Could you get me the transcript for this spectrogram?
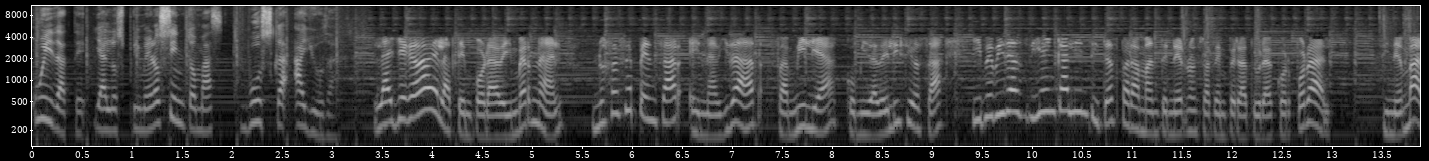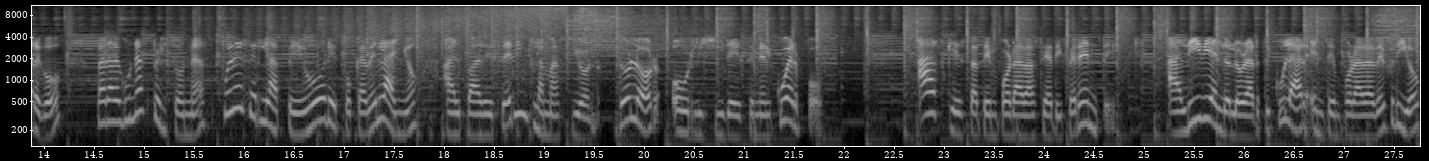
Cuídate y a los primeros síntomas busca ayuda. La llegada de la temporada invernal nos hace pensar en Navidad, familia, comida deliciosa y bebidas bien calientitas para mantener nuestra temperatura corporal. Sin embargo, para algunas personas puede ser la peor época del año al padecer inflamación, dolor o rigidez en el cuerpo. Haz que esta temporada sea diferente. Alivia el dolor articular en temporada de frío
